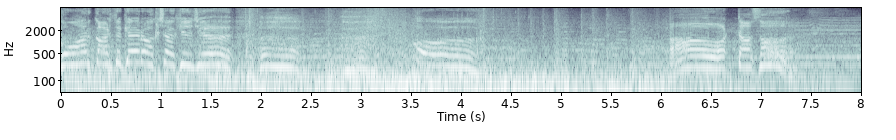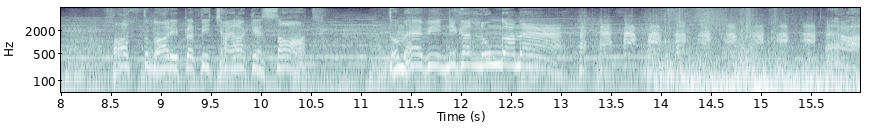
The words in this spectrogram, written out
कुमार कार्तिकेय रक्षा कीजिए। आओ, अट्टासुर। अब तुम्हारी प्रतिछाया के साथ तुम्हें भी निगल लूँगा मैं।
